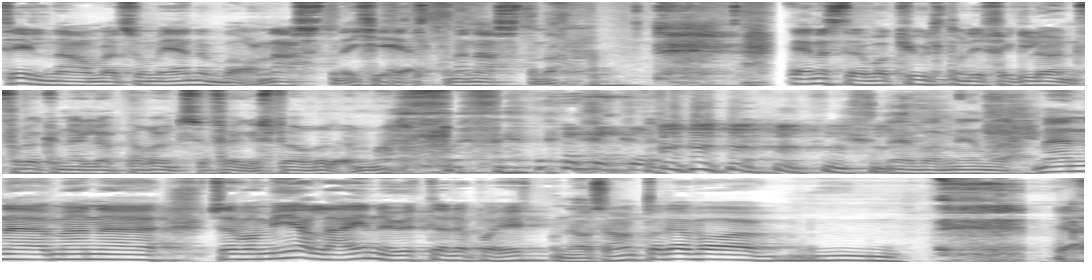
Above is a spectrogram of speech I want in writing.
tilnærmet som enebarn. Nesten. Ikke helt, men nesten, da. Eneste det var kult når de fikk lønn, for da kunne jeg løpe rundt selvfølgelig og spørre dem. det var mindre. Men, eh, men, eh, så jeg var mye aleine ute der på hyttene, og, sant? og det var mm, Ja,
